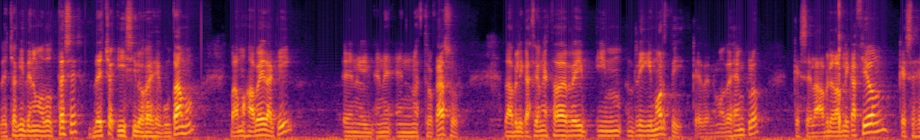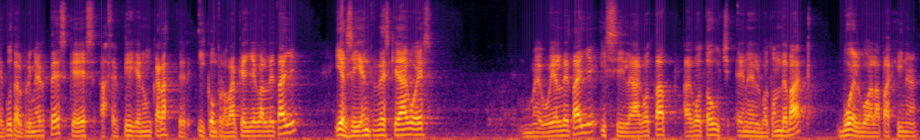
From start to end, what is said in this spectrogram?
De hecho, aquí tenemos dos tests. De hecho, y si los ejecutamos, vamos a ver aquí, en, el- en- en nuestro caso, la aplicación esta de Rig y, Rig y Morty, que tenemos de ejemplo, que se la abre la aplicación, que se ejecuta el primer test, que es hacer clic en un carácter y comprobar que llego al detalle. Y el siguiente test que hago es, me voy al detalle y si le hago tap, hago touch en el botón de back, vuelvo a la página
